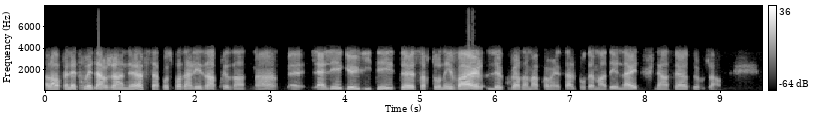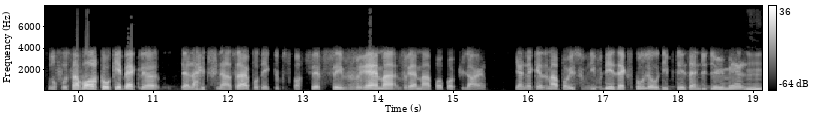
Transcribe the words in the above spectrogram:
Alors, il fallait trouver de l'argent neuf. Ça ne pousse pas dans les arbres présentement. Euh, la Ligue a eu l'idée de se retourner vers le gouvernement provincial pour demander une aide financière d'urgence. Il faut savoir qu'au Québec, là, de l'aide financière pour des clubs sportifs, c'est vraiment, vraiment pas populaire. Il n'y en a quasiment pas eu. Souvenez-vous des expos là, au début des années 2000. Mhm.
